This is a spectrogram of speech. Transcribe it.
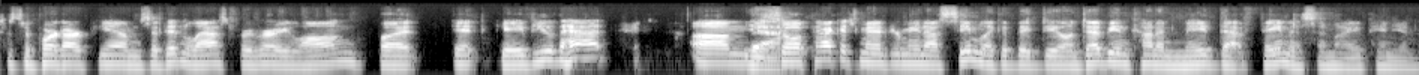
to support RPMs. It didn't last for very long, but it gave you that. Um, yeah. So a package manager may not seem like a big deal, and Debian kind of made that famous, in my opinion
